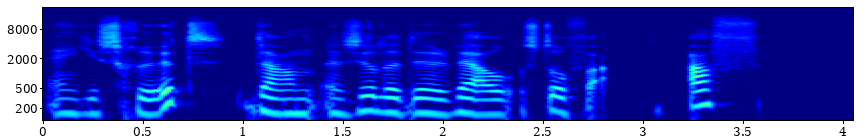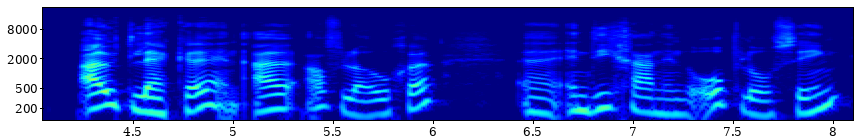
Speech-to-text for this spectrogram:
en je schudt, dan uh, zullen er wel stoffen af, uitlekken en aflogen. Uh, en die gaan in de oplossing.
